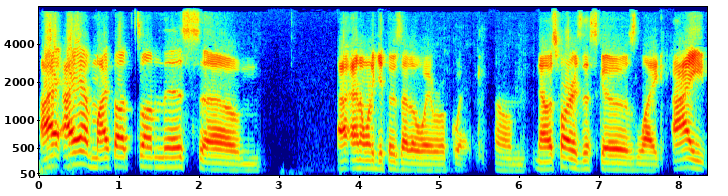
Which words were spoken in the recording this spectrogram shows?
I, I have my thoughts on this. Um, I, I don't want to get those out of the way real quick. Um, now, as far as this goes, like I,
